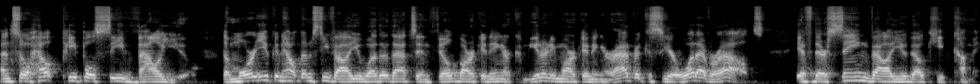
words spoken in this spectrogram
And so help people see value. The more you can help them see value, whether that's in field marketing or community marketing or advocacy or whatever else, if they're seeing value, they'll keep coming.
